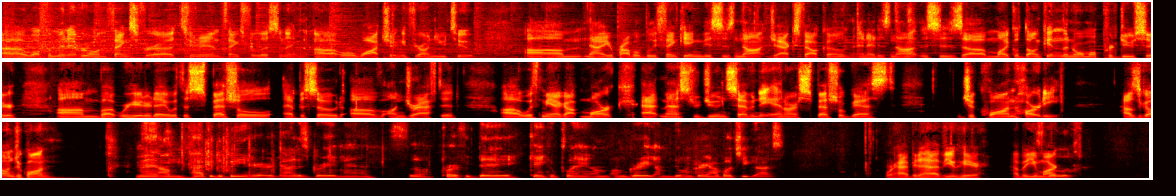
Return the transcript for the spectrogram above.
Uh, welcome in, everyone. Thanks for uh, tuning in. Thanks for listening uh, or watching if you're on YouTube. Um, now, you're probably thinking this is not Jax Falcone, and it is not. This is uh, Michael Duncan, the normal producer. Um, but we're here today with a special episode of Undrafted. Uh, with me, I got Marc at Master June 70 and our special guest, JaQuan Hardy. How's it going, JaQuan? Man, I'm happy to be here. God is great, man. It's a perfect day. Can't complain. I'm, I'm great. I'm doing great. How about you guys? We're happy to have you here. How about you, Marc?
